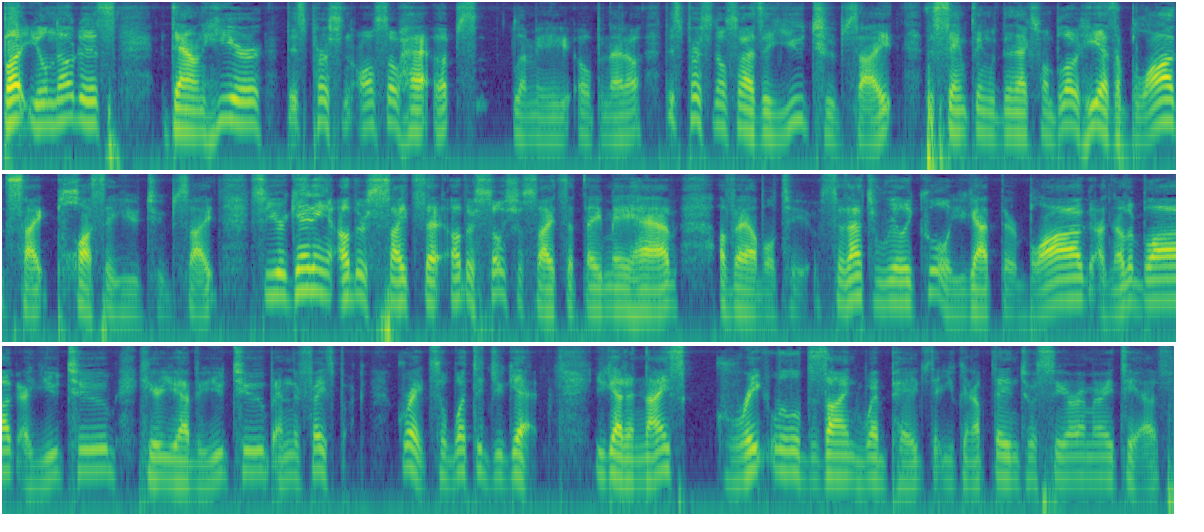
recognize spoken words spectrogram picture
But you'll notice down here, this person also has, oops, let me open that up. This person also has a YouTube site. The same thing with the next one below it. He has a blog site plus a YouTube site. So you're getting other sites that other social sites that they may have available to you. So that's really cool. You got their blog, another blog, a YouTube. Here you have a YouTube and their Facebook. Great. So what did you get? You got a nice great little designed web page that you can update into a CRM or ATS.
